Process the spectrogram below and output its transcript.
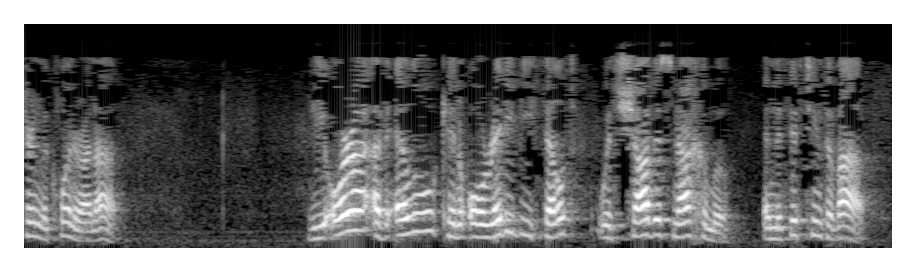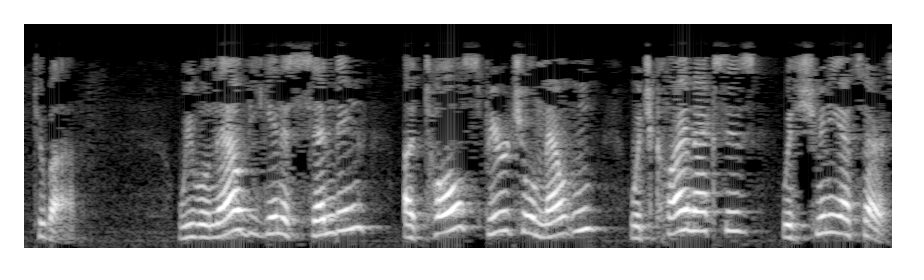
turned the corner on Av. The aura of Elul can already be felt with Shabbos Nachamu and the 15th of Av, Tu B'Av. We will now begin ascending a tall spiritual mountain which climaxes with Shmini Atzeres.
